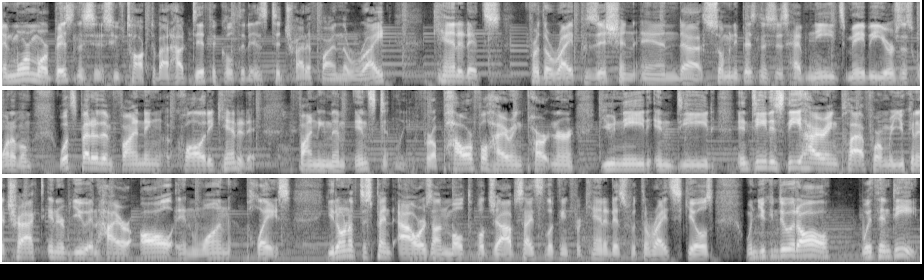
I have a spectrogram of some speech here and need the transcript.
and more and more businesses who've talked about how difficult it is to try to find the right candidates for the right position. And uh, so many businesses have needs. Maybe yours is one of them. What's better than finding a quality candidate? Finding them instantly. For a powerful hiring partner, you need Indeed. Indeed is the hiring platform where you can attract, interview, and hire all in one place. You don't have to spend hours on multiple job sites looking for candidates with the right skills when you can do it all with Indeed.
